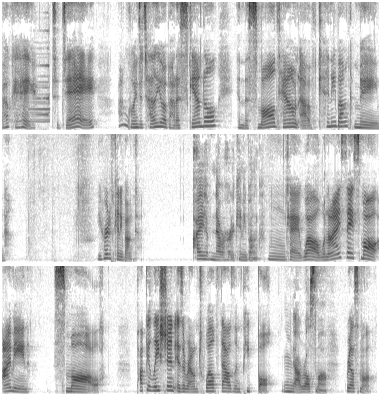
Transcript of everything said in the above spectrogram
Okay, today I'm going to tell you about a scandal in the small town of Kennebunk, Maine. You heard of Kennebunk? I have never heard of Kennebunk. Okay, well, when I say small, I mean small. Population is around 12,000 people. Yeah, real small. Real small.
